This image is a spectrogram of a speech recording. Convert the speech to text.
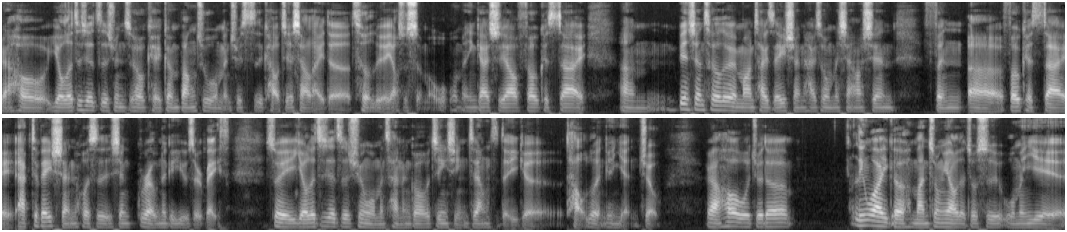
然后有了这些资讯之后，可以更帮助我们去思考接下来的策略要是什么。我我们应该是要 focus 在嗯变现策略 monetization，还是我们想要先分呃 focus 在 activation，或是先 grow 那个 user base。所以有了这些资讯，我们才能够进行这样子的一个讨论跟研究。然后我觉得另外一个蛮重要的就是，我们也。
